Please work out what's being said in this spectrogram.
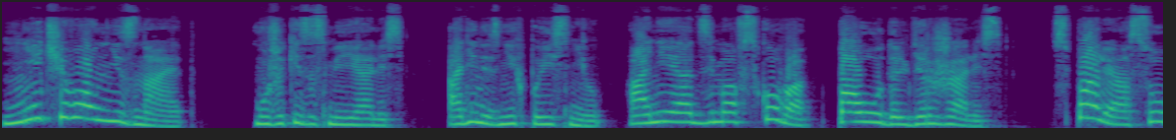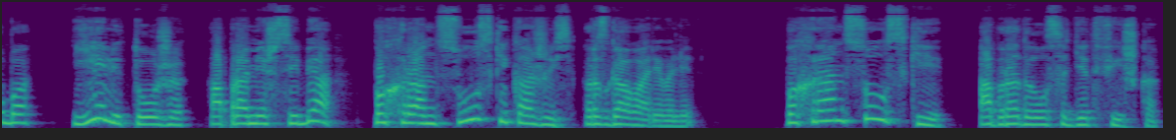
«Ничего он не знает!» Мужики засмеялись. Один из них пояснил. Они от Зимовского поодаль держались. Спали особо, ели тоже, а промеж себя по-французски, кажись, разговаривали. «По-французски!» — обрадовался дед Фишка.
